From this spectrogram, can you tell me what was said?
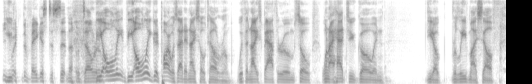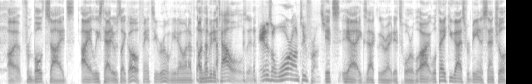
You You- went to Vegas to sit in a hotel room. The only the only good part was I had a nice hotel room with a nice bathroom. So when I had to go and you know relieve myself uh, from both sides, I at least had it was like oh fancy room, you know, and I've unlimited towels and It is a war on two fronts. it's yeah exactly right. It's horrible. All right, well thank you guys for being essential.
